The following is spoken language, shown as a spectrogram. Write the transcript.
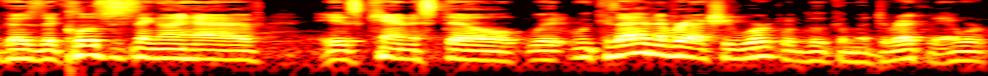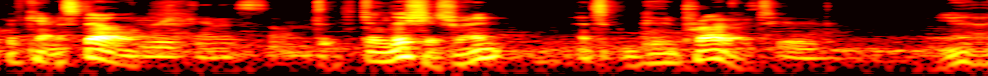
because the closest thing I have is Canistel because I never actually worked with lucuma directly. I worked with Canistel. Of song. D- delicious, right? That's a good product. Good. Yeah.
